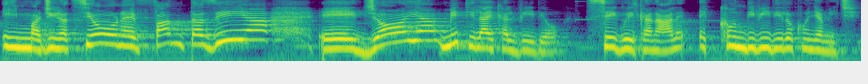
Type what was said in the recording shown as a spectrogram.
immaginazione, fantasia e gioia metti like al video, segui il canale e condividilo con gli amici.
